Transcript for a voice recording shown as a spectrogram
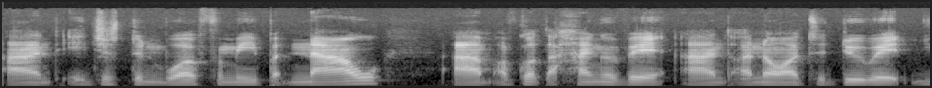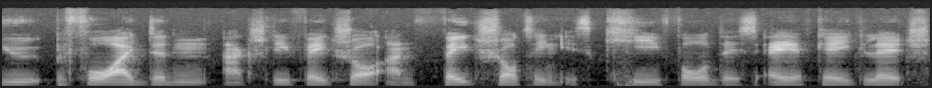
and it just didn't work for me. But now um, I've got the hang of it and I know how to do it. You before I didn't actually fake shot, and fake shotting is key for this AFK glitch.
